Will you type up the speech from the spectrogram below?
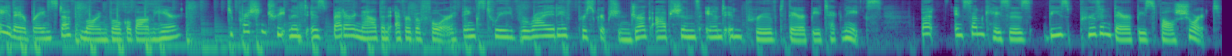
Hey there, Brain Stuff. Lauren Vogelbaum here. Depression treatment is better now than ever before thanks to a variety of prescription drug options and improved therapy techniques. But in some cases, these proven therapies fall short.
